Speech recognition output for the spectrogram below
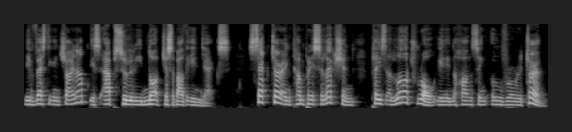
investing in China is absolutely not just about the index. Sector and company selection plays a large role in enhancing overall return.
